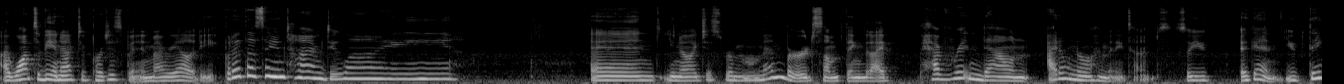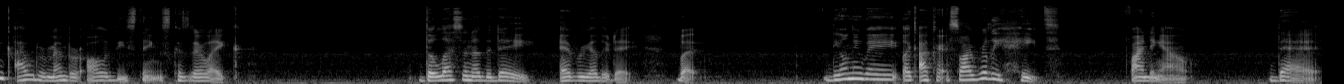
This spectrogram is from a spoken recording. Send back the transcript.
I want to be an active participant in my reality, but at the same time, do I? And, you know, I just remembered something that I have written down, I don't know how many times. So, you, again, you'd think I would remember all of these things because they're like the lesson of the day every other day. But the only way, like, okay, so I really hate finding out that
